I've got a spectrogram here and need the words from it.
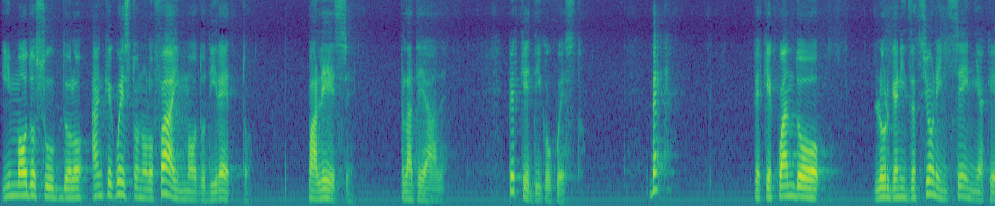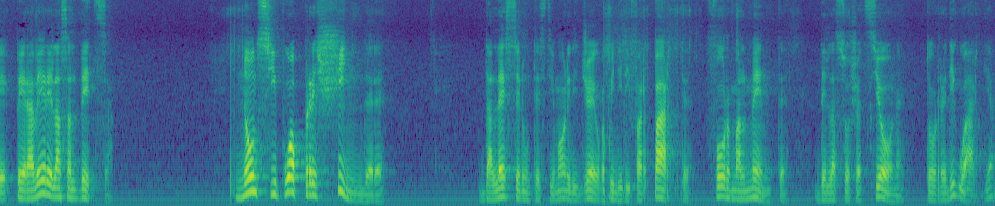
in modo subdolo, anche questo non lo fa in modo diretto, palese, plateale. Perché dico questo? Beh, perché quando l'organizzazione insegna che per avere la salvezza non si può prescindere dall'essere un testimone di Geova, quindi di far parte formalmente dell'associazione Torre di Guardia,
